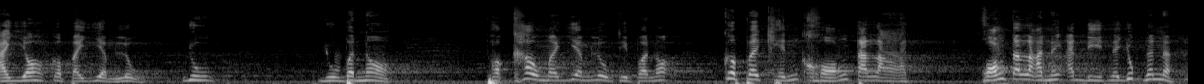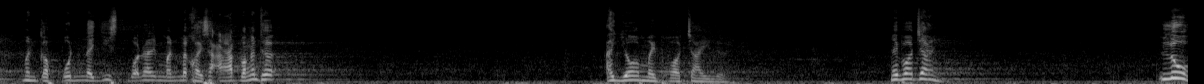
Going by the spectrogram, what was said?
อายอก็ไปเยี่ยมลูก อยู่อยู่บ้านนอก พอเข้ามาเยี่ยมลูกที่ปนาะก็ไปเข็นของตลาด ของตลาดในอดีตในยุคนั้นน่ะมันก็ปนในยิสบอะไรมันไม่ค่อยสะอาดว่างั้นเถอะอายอไม่พอใจเลย ไม่พอใจ ลูก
